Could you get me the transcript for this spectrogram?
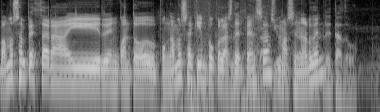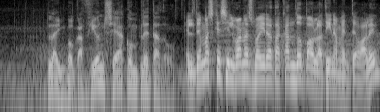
Vamos a empezar a ir en cuanto pongamos aquí un poco las defensas, más en orden. completado. La invocación se ha completado. El tema es que Silvanas va a ir atacando paulatinamente, ¿vale?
